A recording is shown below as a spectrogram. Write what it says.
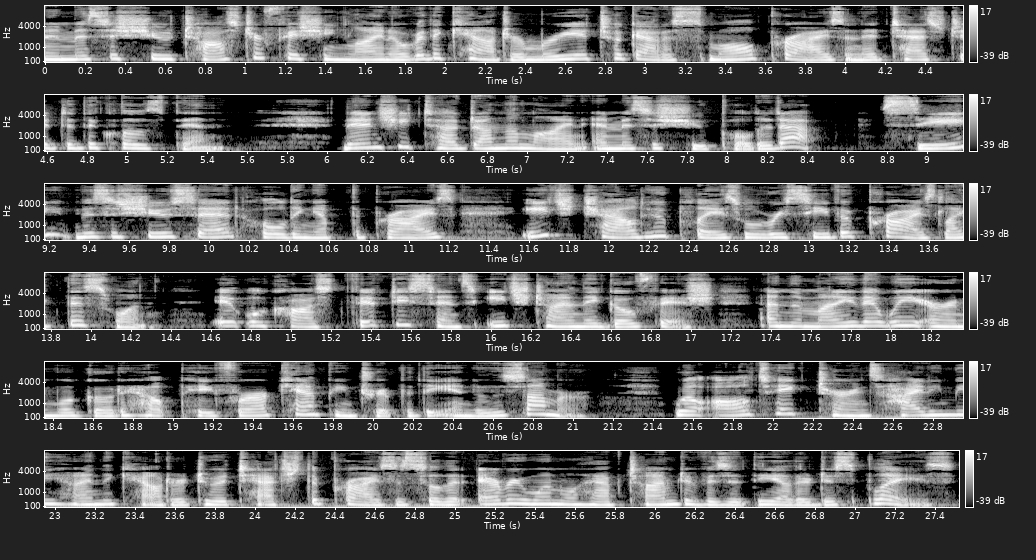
When Mrs. Shue tossed her fishing line over the counter, Maria took out a small prize and attached it to the clothespin. Then she tugged on the line and Mrs. Shue pulled it up. See, Mrs. Shue said, holding up the prize. Each child who plays will receive a prize like this one. It will cost 50 cents each time they go fish, and the money that we earn will go to help pay for our camping trip at the end of the summer. We'll all take turns hiding behind the counter to attach the prizes so that everyone will have time to visit the other displays.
